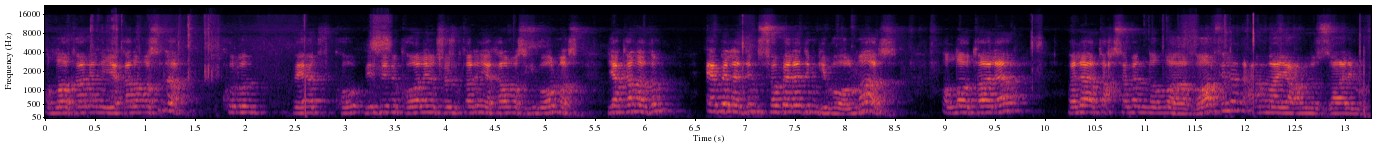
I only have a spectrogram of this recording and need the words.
Allahu Teala'nın yakalaması da kulun veya birbirini kovalayan çocukların yakalaması gibi olmaz. Yakaladım, ebeledim, sobeledim gibi olmaz. Allahu Teala ve la tahsebennallaha gafilen amma ya'maluz zalimun.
